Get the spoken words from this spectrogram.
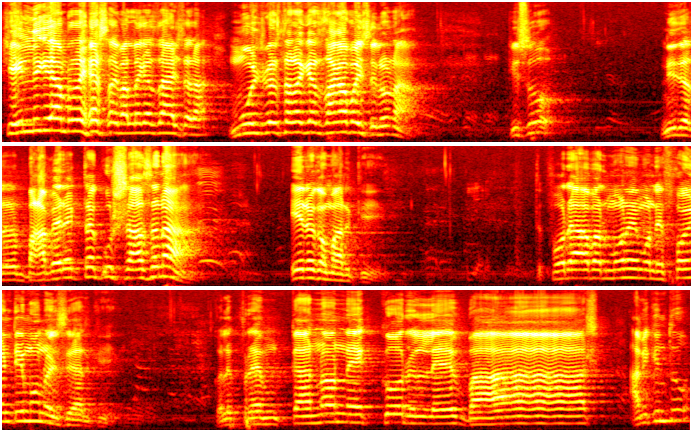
কেন লিগে আমরা হেসাইবার লেগে যাই সারা? মজবের ছাড়া আর জায়গা পাইছিল না। কিছু নিজের বাবের একটা গুসা আছে না? এরকম আর কি। পরে আবার মনে মনে পয়েন্টই মনে হয়েছে আর কি। বলে প্রেম কাননে করলে বাস। আমি কিন্তু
